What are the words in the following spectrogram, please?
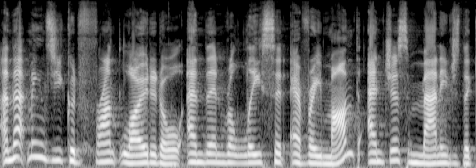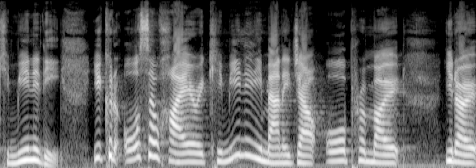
And that means you could front load it all and then release it every month and just manage the community. You could also hire a community manager or promote you know,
